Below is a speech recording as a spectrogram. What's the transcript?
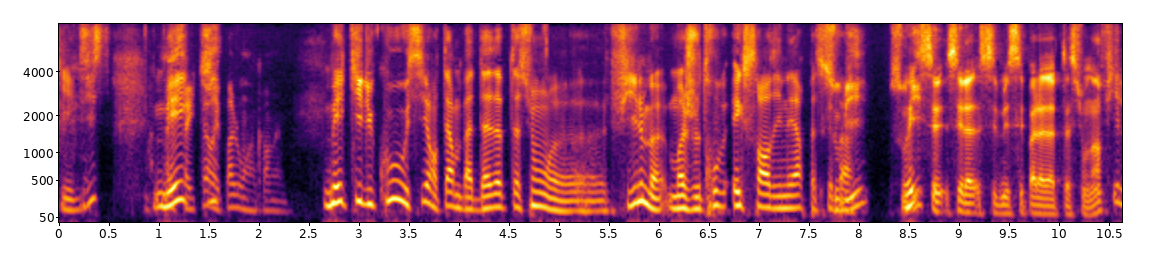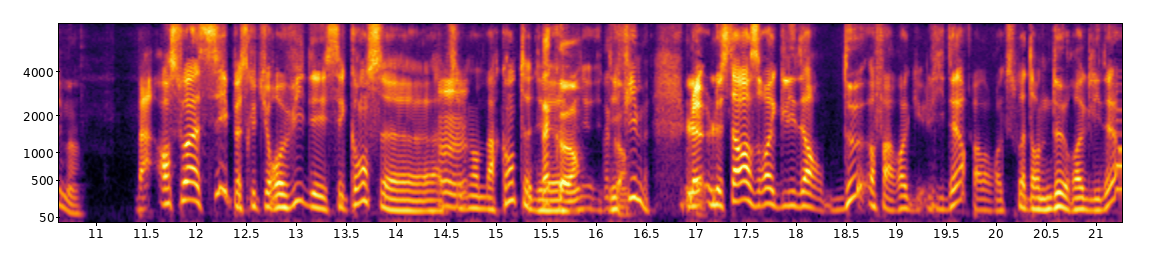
qui existe, mais Fighter qui, est pas loin quand même. Mais qui du coup aussi en termes bah, d'adaptation euh, film, moi je le trouve extraordinaire parce que bah, Soubi, Soubi, oui. c'est la- mais c'est pas l'adaptation d'un film. Bah, en soi, si, parce que tu revis des séquences euh, absolument marquantes de- D'accord, de- des films. Le, le Star Wars Rogue Leader 2, enfin Rogue Leader, pardon, Rogue Squadron 2, Rogue Leader,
